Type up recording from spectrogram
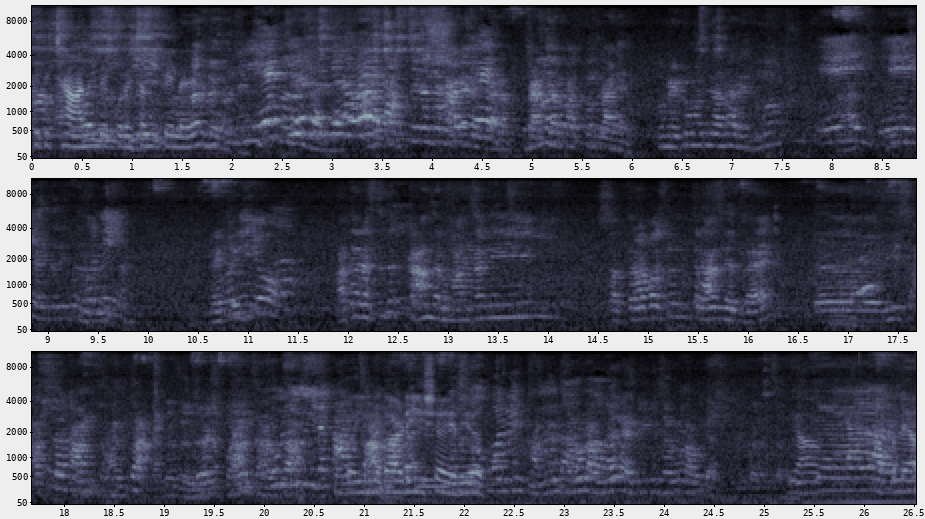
किती छान डेकोरेशन केलंय. आता रस्त्याचं काम झालं. माणसाने सतरा पासून त्रास घेतलाय. बैलगाडी शर्यत. या आपल्या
